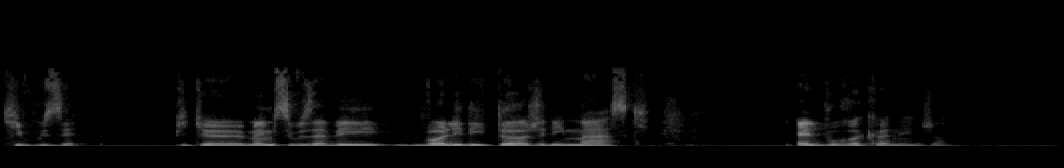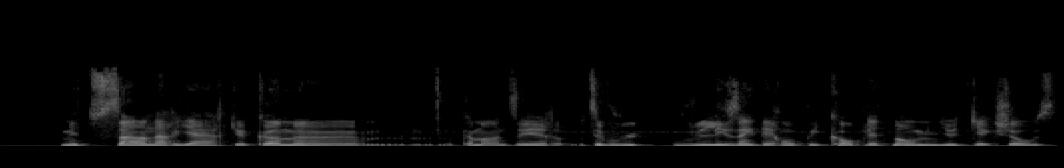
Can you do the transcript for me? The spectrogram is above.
qui vous êtes. Puis que même si vous avez volé des toges et des masques, elle vous reconnaît, genre. Mais tu sens en arrière que comme un... Comment dire... Tu sais, vous, vous les interrompez complètement au milieu de quelque chose.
